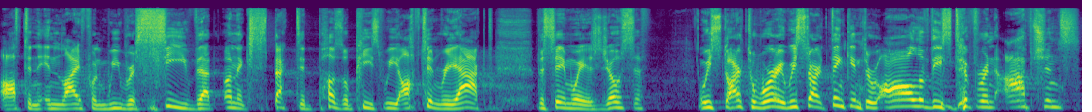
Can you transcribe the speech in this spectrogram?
Often in life, when we receive that unexpected puzzle piece, we often react the same way as Joseph. We start to worry, we start thinking through all of these different options,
